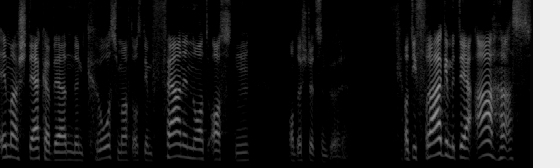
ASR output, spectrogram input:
immer stärker werdenden Großmacht aus dem fernen Nordosten, unterstützen würde. Und die Frage, mit der Ahas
